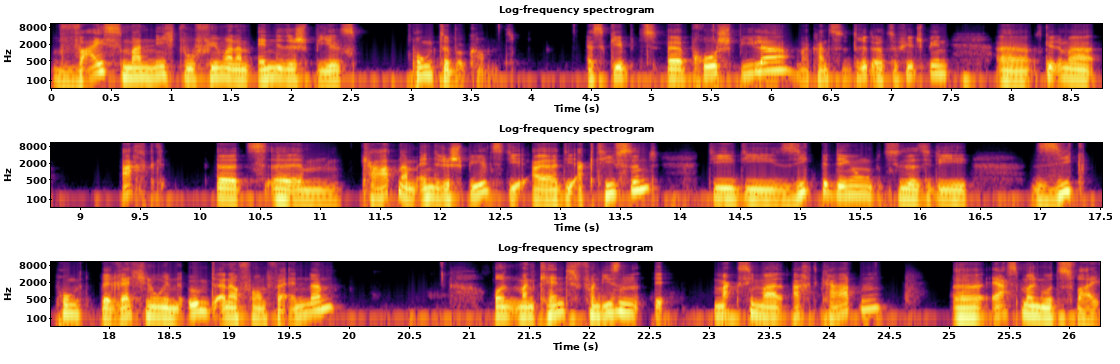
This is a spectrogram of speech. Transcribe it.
weiß man nicht, wofür man am Ende des Spiels Punkte bekommt. Es gibt äh, pro Spieler, man kann zu dritt oder zu viert spielen, äh, es gibt immer acht äh, ähm, Karten am Ende des Spiels, die, äh, die aktiv sind, die die Siegbedingungen bzw. die Siegpunktberechnung in irgendeiner Form verändern. Und man kennt von diesen äh, maximal acht Karten äh, erstmal nur zwei,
